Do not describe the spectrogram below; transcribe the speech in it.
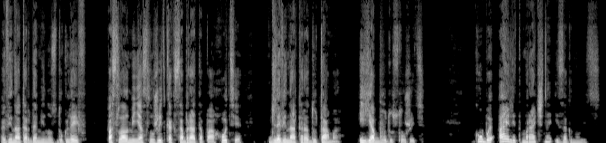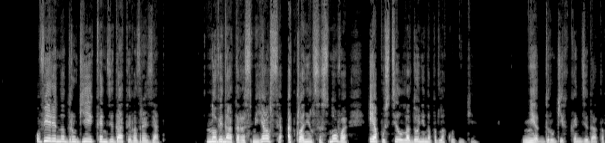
Винатор Доминус Дуглейв послал меня служить как собрата по охоте для винатора Дутама, и я буду служить. Губы Айлет мрачно изогнулись. Уверенно, другие кандидаты возразят. Но винатор рассмеялся, отклонился снова и опустил ладони на подлокотники. Нет других кандидатов.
